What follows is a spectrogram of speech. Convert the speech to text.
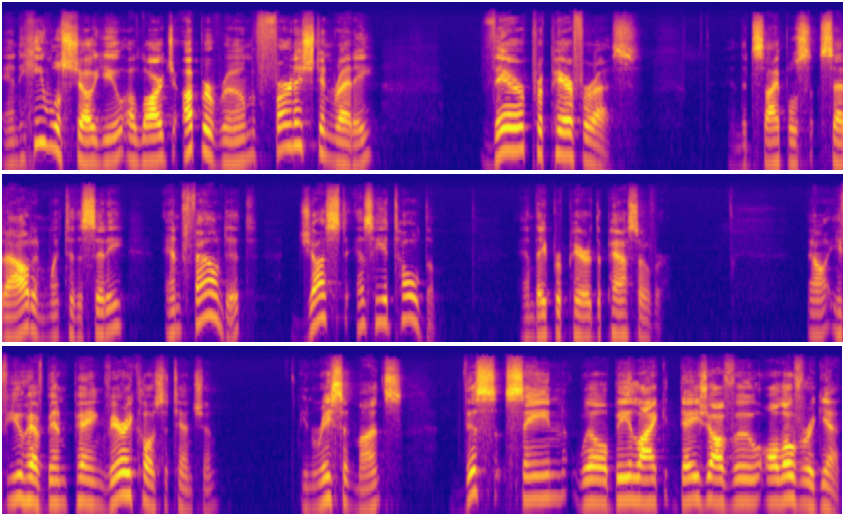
And he will show you a large upper room furnished and ready. There prepare for us. And the disciples set out and went to the city and found it just as he had told them. And they prepared the Passover. Now, if you have been paying very close attention in recent months, this scene will be like deja vu all over again.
